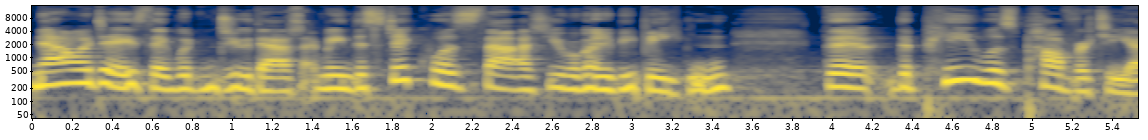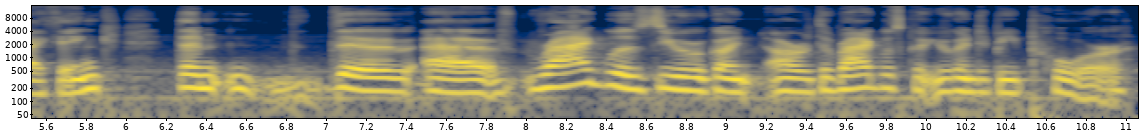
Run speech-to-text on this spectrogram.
nowadays they wouldn't do that. I mean, the stick was that you were going to be beaten. The the pea was poverty, I think. The the uh, rag was you were going, or the rag was you were going to be poor.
